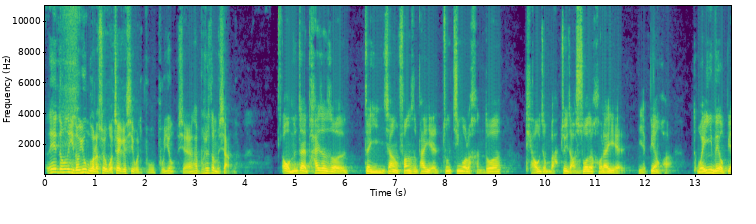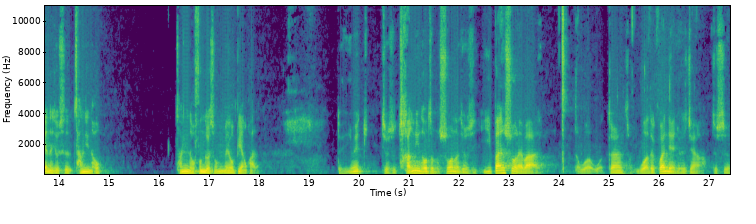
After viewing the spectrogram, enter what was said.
那些东西都用过了，所以我这个戏我就不不用。显然他不是这么想的。我们在拍摄的时候，在影像方式拍也中经过了很多调整吧。最早说的，后来也也变化，唯一没有变的就是长镜头。长镜头风格是没有变化的。对，因为就是长镜头怎么说呢？就是一般说来吧，我我当然我的观点就是这样啊，就是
